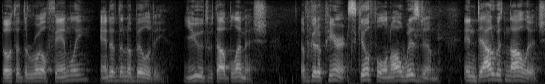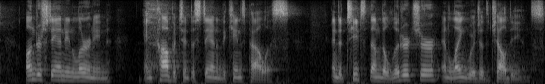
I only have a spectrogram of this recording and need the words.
both of the royal family and of the nobility, youths without blemish, of good appearance, skillful in all wisdom, endowed with knowledge, understanding, learning, and competent to stand in the king's palace, and to teach them the literature and language of the Chaldeans.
